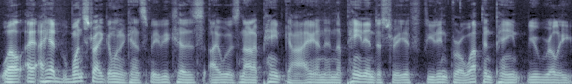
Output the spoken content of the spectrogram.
Well, I, I had one strike going against me because I was not a paint guy, and in the paint industry, if you didn't grow up in paint, you really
